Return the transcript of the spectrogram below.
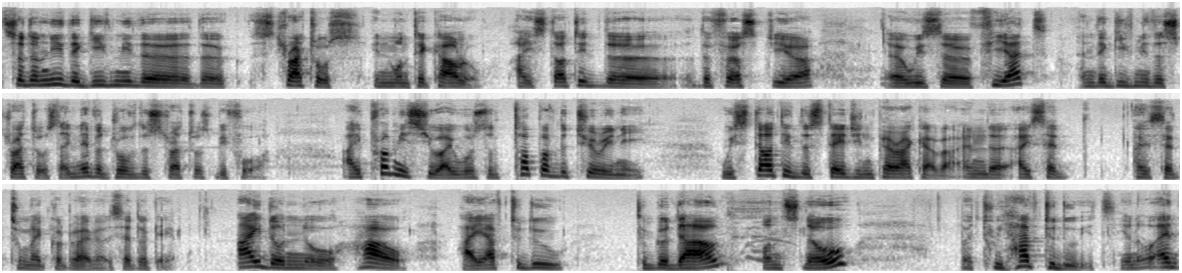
Suddenly, they give me the, the Stratos in Monte Carlo. I started the, the first year uh, with uh, Fiat, and they give me the Stratos. I never drove the Stratos before. I promise you, I was on top of the Turini. We started the stage in Peïra-Cava, and uh, I said, I said to my co-driver, I said, okay, I don't know how I have to do to go down on snow, but we have to do it, you know. And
